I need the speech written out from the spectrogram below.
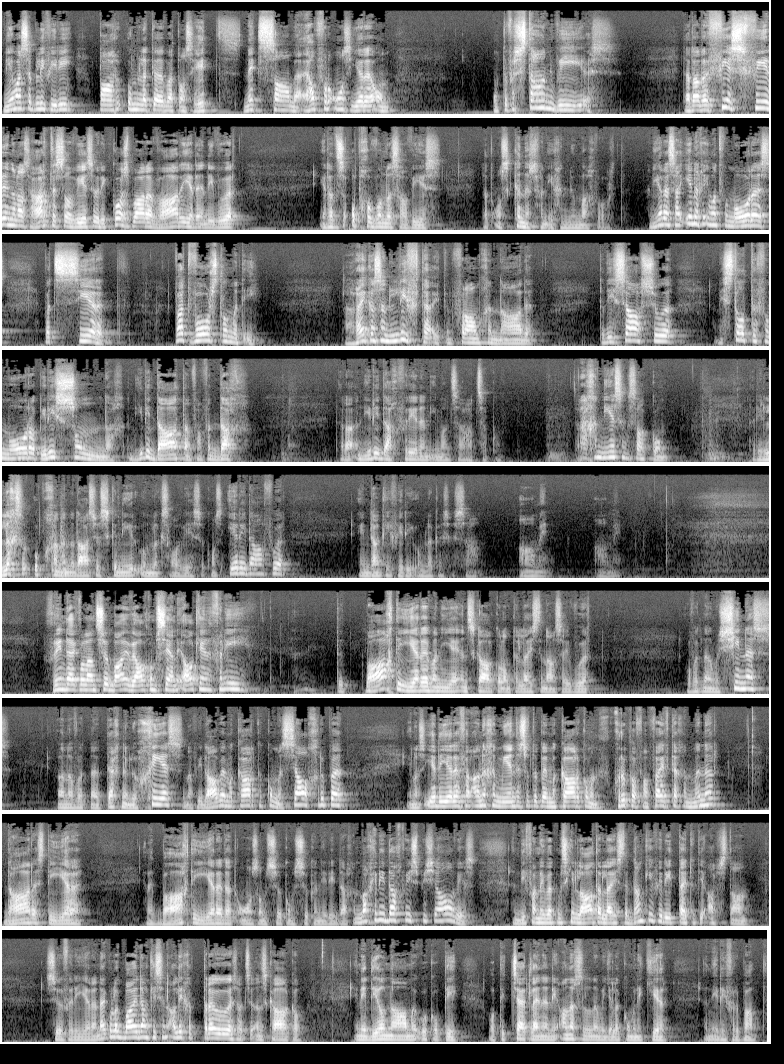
Neem asseblief hierdie paar oomblikke wat ons het net saam. Help vir ons Here om om te verstaan wie U is. Dat daar 'n feesviering in ons harte sal wees oor die kosbare waarhede in die woord en dat ons opgewonde sal wees dat ons kinders van U genoem mag word. En Here, as daar enige iemand vanmôre is wat seer het, wat worstel met U, dan reik ons in liefde uit en vra om genade dat U self so in die stilte van môre op hierdie Sondag, in hierdie datum van vandag, dat daar in hierdie dag vrede in iemand se hart sal kom. Dat daar genesing sal kom. Dat die lig sal oopgaan en dat daar so 'n skenier oomblik sal wees. Ek ons eer U daarvoor en dankie vir hierdie oomblikke so saam. Amen. Amen. Vriende, ek wil dan so baie welkom sê aan elkeen van u. Dit behaag die Here wanneer jy inskakel om te luister na sy woord. Of dit nou masjien is, dan of dit nou tegnologie is en of jy daar by mekaar kan kom in selgroepe en ons eer die Here vir ander gemeentes wat op by mekaar kom in groepe van 50 en minder daar is die Here. En dit behaag die Here dat ons hom soek om soek in hierdie dag. En mag hierdie dag weer spesiaal wees. En die van u wat miskien later luister dankie vir die tyd wat jy afstaan so vir die Here. En ek wil ook baie dankie sê aan al die getroues wat so inskakel en die deelname ook op die op die chatlyn en die ander sal nou met julle kommunikeer in hierdie verband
